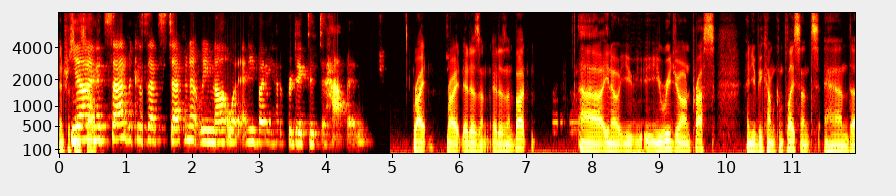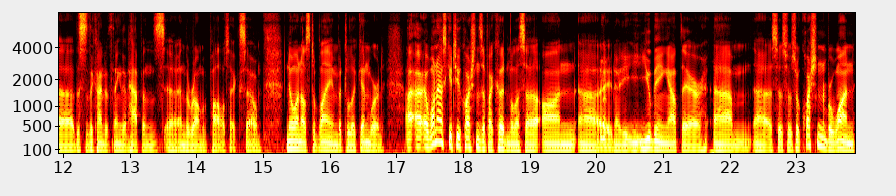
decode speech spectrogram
interesting Yeah, stuff. and it's sad because that's definitely not what anybody had predicted to happen. Right, right. It isn't. It isn't. But uh, you know, you you read your own press and you become complacent, and uh, this is the kind of thing that happens uh, in the realm of politics. So, no one else to blame but to look inward. I, I want to ask you two questions, if I could, Melissa, on uh, you, know, you being out there. Um, uh, so, so, so, question number one.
